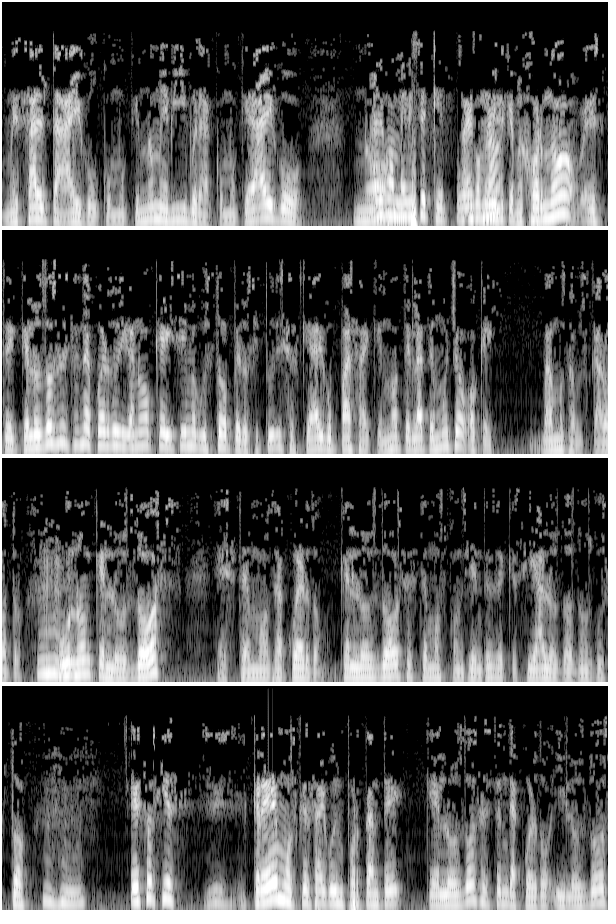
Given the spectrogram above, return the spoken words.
me salta algo, como que no me vibra, como que algo no... Algo me dice que, pues, algo ¿no? me dice que mejor no, este, que los dos estén de acuerdo y digan, ok, sí me gustó, pero si tú dices que algo pasa que no te late mucho, ok, vamos a buscar otro. Uno en que los dos estemos de acuerdo, que los dos estemos conscientes de que sí a los dos nos gustó. Ujú. Eso sí es, creemos que es algo importante que los dos estén de acuerdo y los dos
